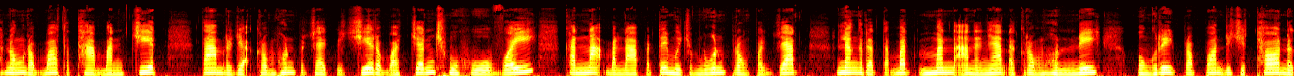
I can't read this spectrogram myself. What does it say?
ក្នុងរបស់ស្ថាប័នជាតិ តាមរយៈក្រុមហ៊ុនបច្ចេកវិទ្យារបស់ចិនឈ្មោះ Huawei ខណៈបណ្ដាប្រទេសមួយចំនួនប្រុងប្រយ័ត្ននិងរដ្ឋបិទមិនអនុញ្ញាតឲ្យក្រុមហ៊ុននេះពង្រីកប្រព័ន្ធ Digital នៅ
